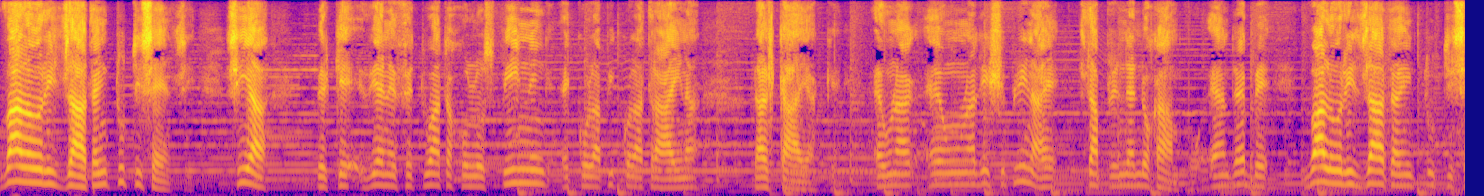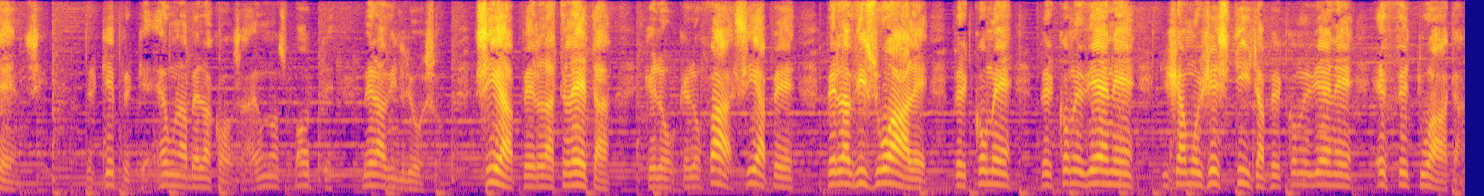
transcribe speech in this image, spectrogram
valorizzata in tutti i sensi, sia perché viene effettuata con lo spinning e con la piccola traina dal kayak. È una, è una disciplina che sta prendendo campo e andrebbe valorizzata in tutti i sensi. Perché? Perché è una bella cosa, è uno sport meraviglioso, sia per l'atleta che lo, che lo fa, sia per, per, la visuale, per come, per come viene diciamo, gestita, per come viene effettuata.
